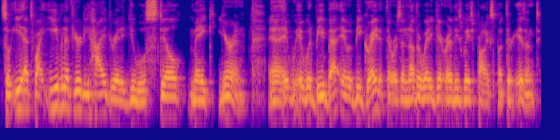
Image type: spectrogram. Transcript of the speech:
So that's why even if you're dehydrated, you will still make urine. And it, it would be, it would be great if there was another way to get rid of these waste products, but there isn't.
